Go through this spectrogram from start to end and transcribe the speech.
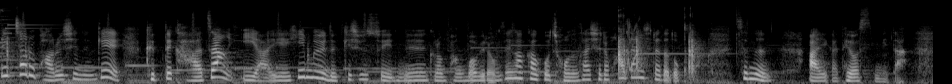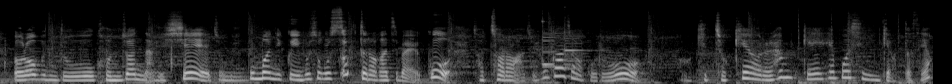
1차로 바르시는 게 그때 가장 이 아이의 힘을 느끼실 수 있는 그런 방법이라고 생각하고 저는 사실은 화장실에다 놓고 쓰는 아이가 되었습니다. 여러분도 건조한 날씨에 좀 옷만 입고 이불 속으로 쏙 들어가지 말고 저처럼 아주 효과적으로 어, 기초 케어를 함께 해보시는 게 어떠세요?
